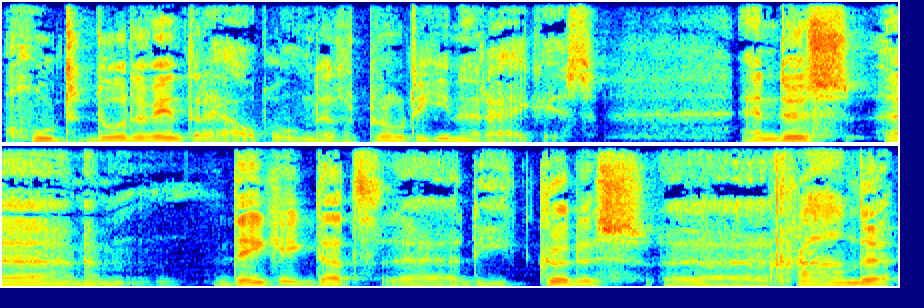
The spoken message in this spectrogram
goed door de winter helpen, omdat het proteïnerijk is. En dus uh, denk ik dat die kuddes gaande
